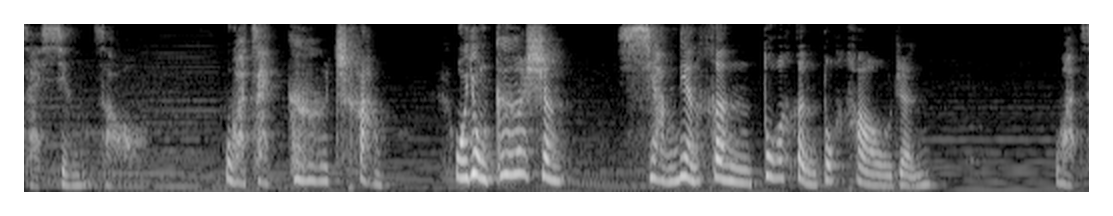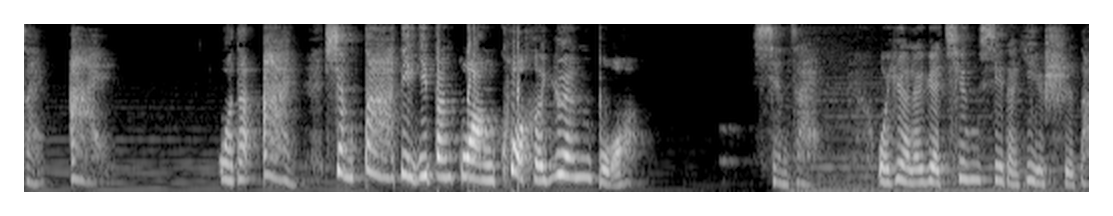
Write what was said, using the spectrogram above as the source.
在行走，我在歌唱，我用歌声想念很多很多好人。我在爱，我的爱像大地一般广阔和渊博。现在，我越来越清晰地意识到，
